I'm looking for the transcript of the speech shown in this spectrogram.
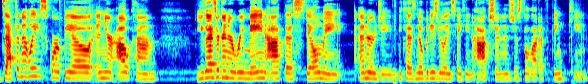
definitely Scorpio in your outcome, you guys are going to remain at this stalemate energy because nobody's really taking action. It's just a lot of thinking.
